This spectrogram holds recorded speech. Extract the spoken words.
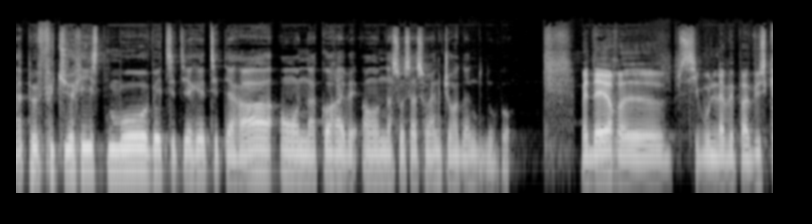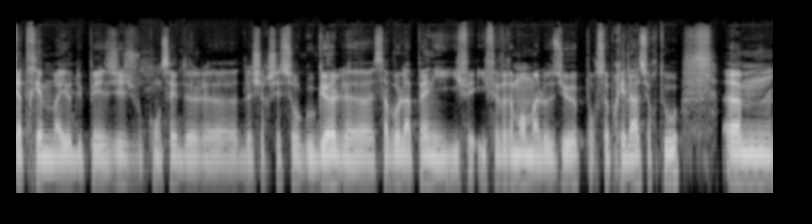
un peu futuriste, mauve, etc., etc., en accord avec, en association avec Jordan de nouveau. Mais d'ailleurs, euh, si vous ne l'avez pas vu, ce quatrième maillot du PSG, je vous conseille de le, chercher sur Google. euh, ça vaut la peine. Il, fait, vraiment mal aux yeux pour ce prix-là, surtout. Euh,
